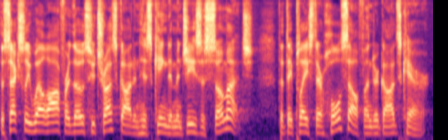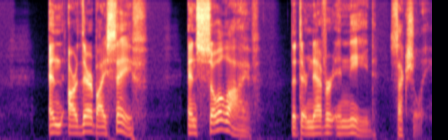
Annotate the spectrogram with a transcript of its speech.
The sexually well off are those who trust God and his kingdom and Jesus so much that they place their whole self under God's care and are thereby safe and so alive that they're never in need sexually.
